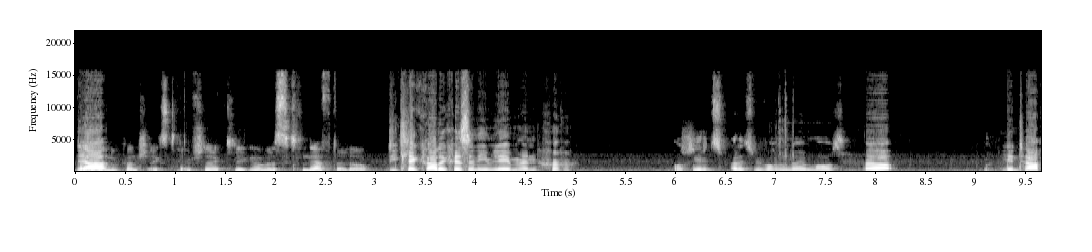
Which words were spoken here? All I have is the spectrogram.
Ja. Du kannst extrem schnell klicken, aber das nervt halt auch. Die Klick gerade kriegst du nie im Leben hin. Brauchst du jetzt alle zwei Wochen eine neue Maus? Ja. Jeden Tag.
